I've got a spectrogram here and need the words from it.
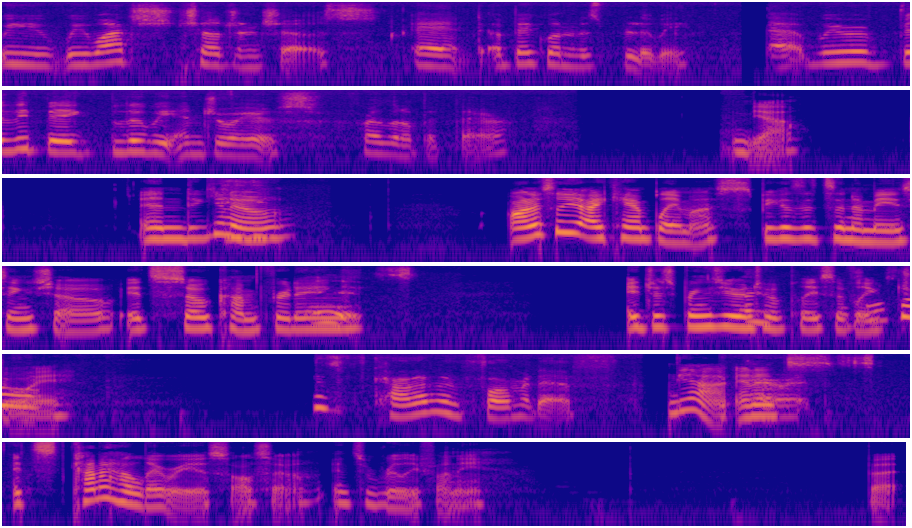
we we watched children's shows, and a big one was Bluey. Yeah, we were really big Bluey enjoyers for a little bit there. yeah. And, you know, honestly, I can't blame us because it's an amazing show. It's so comforting. It's, It just brings you into a place of like also- joy. it's kind of informative. Yeah, and it's it's kind of hilarious also. It's really funny. But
